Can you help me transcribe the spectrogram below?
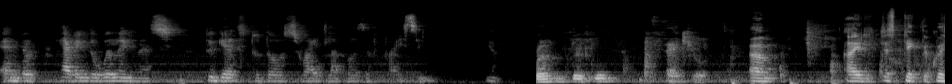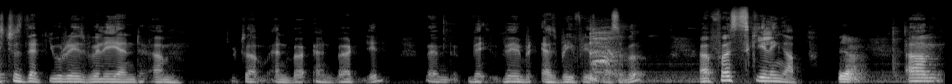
end up having the willingness to get to those right levels of pricing. Thank you. Um, I'll just take the questions that you raised, Willi, and um, and Bert, and Bert did, um, very, very, as briefly as possible. Uh, first, scaling up. Yeah. Um,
